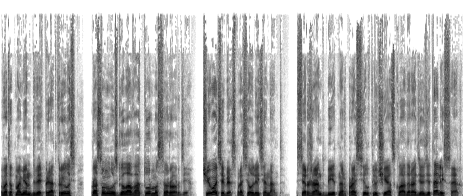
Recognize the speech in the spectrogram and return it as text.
В этот момент дверь приоткрылась, просунулась голова Турмаса Рорди. «Чего тебе?» – спросил лейтенант. «Сержант Битнер просил ключи от склада радиодеталей, сэр».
